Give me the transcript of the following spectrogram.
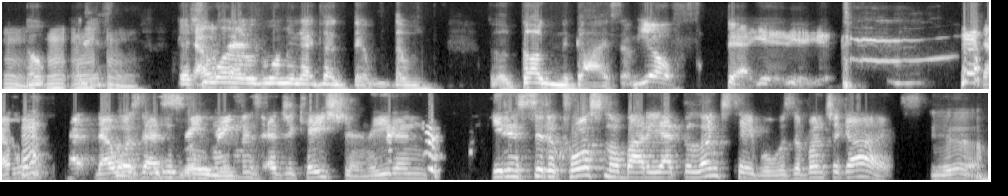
Mm, Nope. mm, I mm, just- mm. Yeah, That she was one of those women that like that that was the thug in the guys. Them, yo, f- that, yeah, yeah, yeah. That was that, that was that It is St. what. Raymond's education. He didn't he didn't sit across nobody at the lunch table. It was a bunch of guys. Yeah,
